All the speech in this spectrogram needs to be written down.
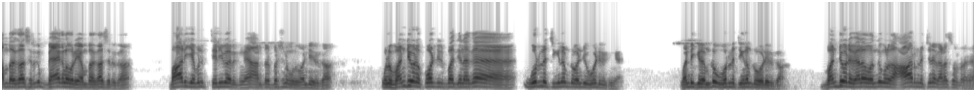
ஐம்பது காசு இருக்கும். பேக்கில் ஒரு எண்பது காசு இருக்கும். பாடி எப்படி தெளிவாக இருக்குங்க. ஹண்ட்ரட் பர்சன்ட் உங்களுக்கு வண்டி இருக்கும். உங்களுக்கு வண்டியோட குவாலிட்டி பார்த்தீங்கன்னாக்கா ஒரு லட்சம் கிலோமீட்டர் வண்டி ஓடி இருக்குங்க. வண்டி கிலோமீட்டர் ஒரு லட்சம் கிலோமீட்டர் ஓடி இருக்கும். வண்டியோட விலை வந்து உங்களுக்கு ஆறு லட்ச ரூபா விலை சொல்கிறாங்க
